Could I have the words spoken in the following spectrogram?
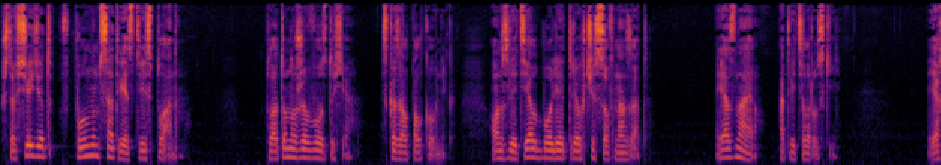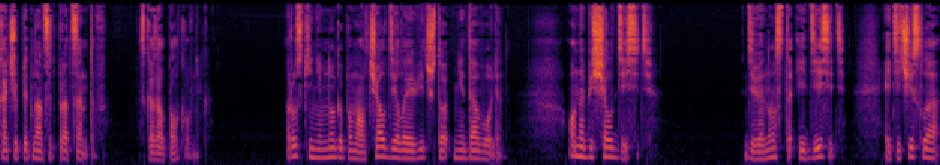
что все идет в полном соответствии с планом. «Платон уже в воздухе», — сказал полковник. «Он взлетел более трех часов назад». «Я знаю», — ответил русский. «Я хочу пятнадцать процентов», — сказал полковник. Русский немного помолчал, делая вид, что недоволен. Он обещал десять. Девяносто и десять — эти числа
